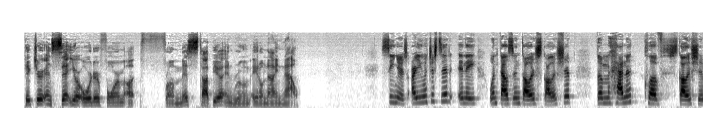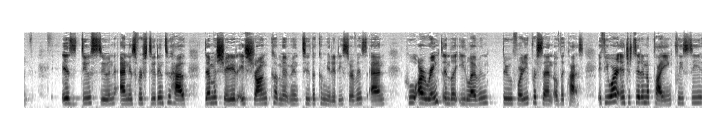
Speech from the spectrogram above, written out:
Picture and set your order form uh, from Miss Tapia in room 809 now. Seniors, are you interested in a $1,000 scholarship? The Mahana Club Scholarship is due soon and is for students who have demonstrated a strong commitment to the community service and who are ranked in the 11th through 40% of the class. If you are interested in applying, please see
